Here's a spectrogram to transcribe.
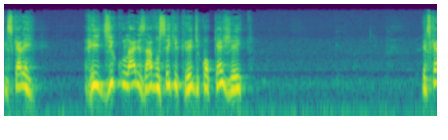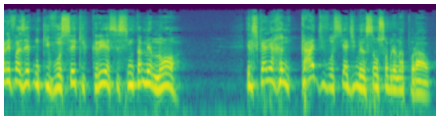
Eles querem ridicularizar você que crê de qualquer jeito. Eles querem fazer com que você que crê se sinta menor. Eles querem arrancar de você a dimensão sobrenatural.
